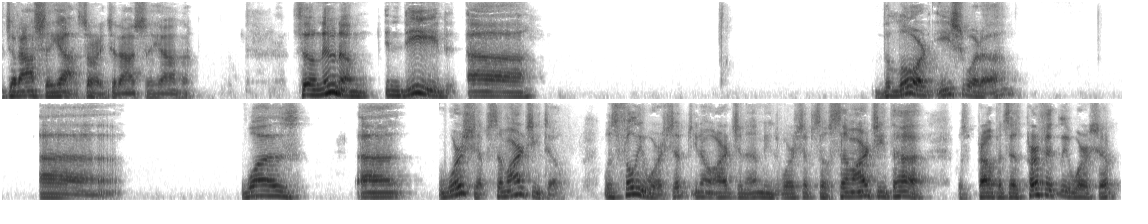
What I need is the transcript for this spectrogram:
Jarashaya, sorry, Jarashaya. So Nunam, indeed, uh, the Lord Ishwara uh, was uh, worshipped, Samarchito, was fully worshipped. You know, Archana means worship. So Samarchita was, Prabhupada says, perfectly worshipped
